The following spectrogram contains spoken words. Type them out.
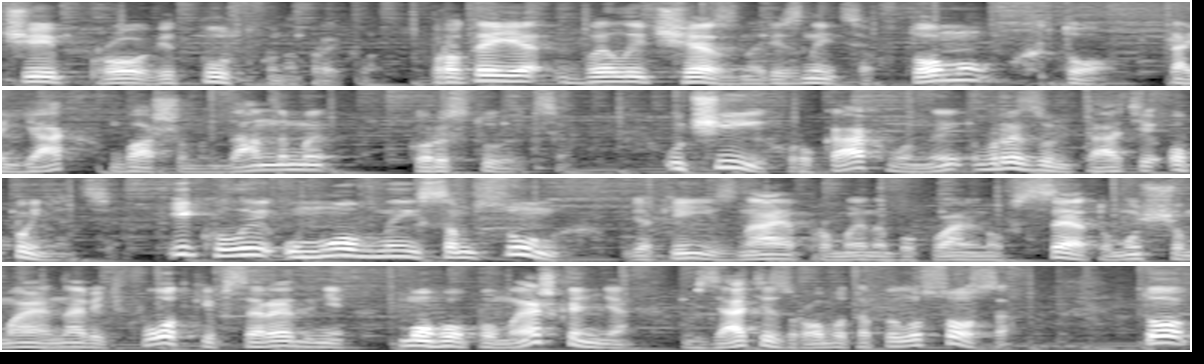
чи про відпустку, наприклад. Проте є величезна різниця в тому, хто та як вашими даними користується. У чиїх руках вони в результаті опиняться. І коли умовний Samsung, який знає про мене буквально все, тому що має навіть фотки всередині мого помешкання, взяті з робота пилососа, то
